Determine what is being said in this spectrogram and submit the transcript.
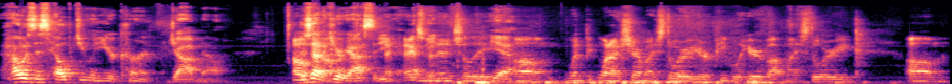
how has this helped you in your current job now? Just out of uh, curiosity. I mean, exponentially. yeah. Um, when when I share my story or people hear about my story, um,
